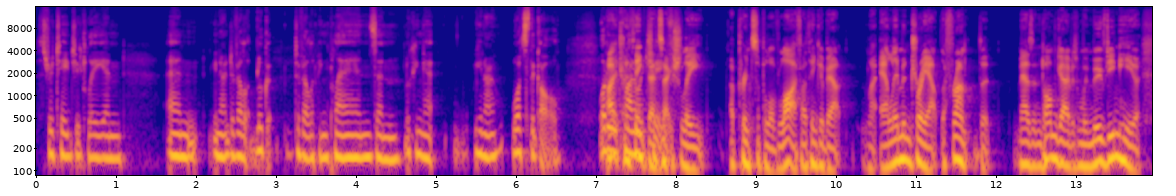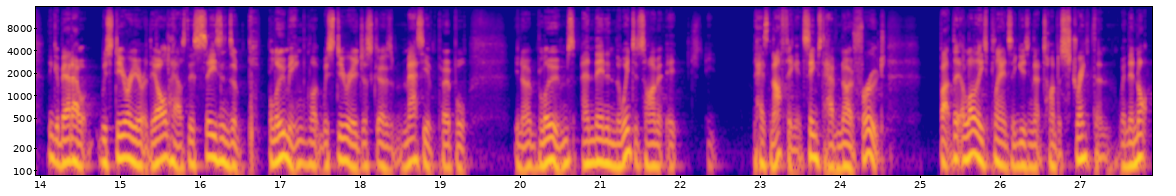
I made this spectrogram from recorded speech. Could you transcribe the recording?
strategically and and you know develop look at developing plans and looking at you know what's the goal. What are we trying I think to achieve? that's actually a principle of life. I think about like our lemon tree out the front that Maz and Tom gave us when we moved in here. Think about how wisteria at the old house, there's seasons of blooming, like wisteria just goes massive purple, you know, blooms. And then in the wintertime, it, it, it has nothing. It seems to have no fruit. But the, a lot of these plants are using that time to strengthen. When they're not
